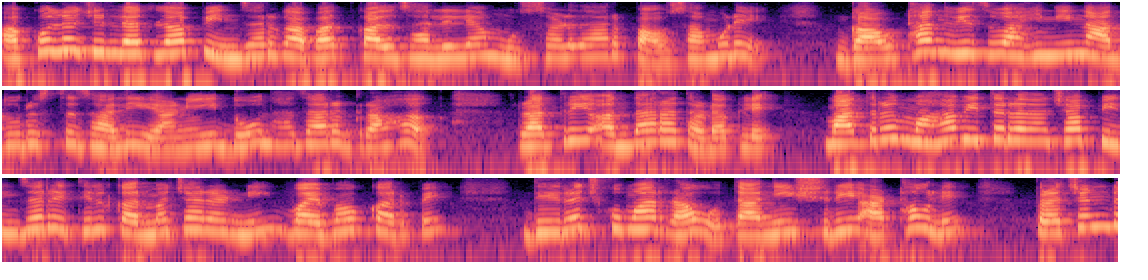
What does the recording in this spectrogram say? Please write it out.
अकोला जिल्ह्यातल्या पिंजर गावात काल झालेल्या मुसळधार पावसामुळे गावठाण वीज वाहिनी नादुरुस्त झाली आणि दोन हजार ग्राहक रात्री अंधारात अडकले. मात्र महावितरणाच्या पिंजर येथील कर्मचाऱ्यांनी वैभव करपे धीरज कुमार राऊत आणि श्री आठवले प्रचंड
